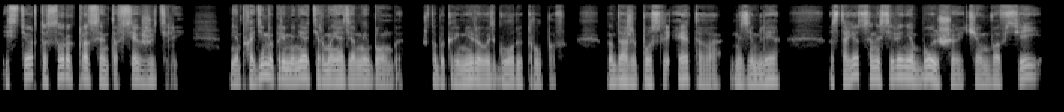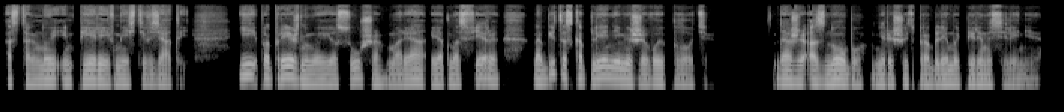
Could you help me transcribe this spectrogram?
и стерто 40% всех жителей. Необходимо применять термоядерные бомбы, чтобы кремировать горы трупов. Но даже после этого на Земле остается население больше, чем во всей остальной империи вместе взятой — И по-прежнему ее суша, моря и атмосферы набиты скоплениями живой плоти. Даже ознобу не решить проблемы перенаселения.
